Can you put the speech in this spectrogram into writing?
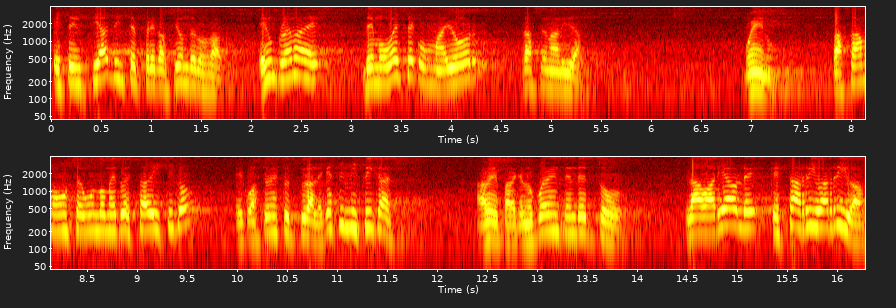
esencial de interpretación de los datos. Es un problema de, de moverse con mayor racionalidad. Bueno, pasamos a un segundo método estadístico, ecuaciones estructurales. ¿Qué significa eso? A ver, para que lo puedan entender todo. La variable que está arriba arriba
